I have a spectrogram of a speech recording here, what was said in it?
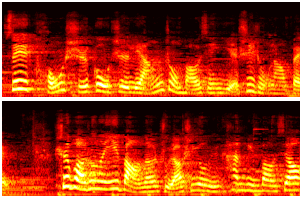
所以同同时购置两种保险也是一种浪费。社保中的医保呢，主要是用于看病报销，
